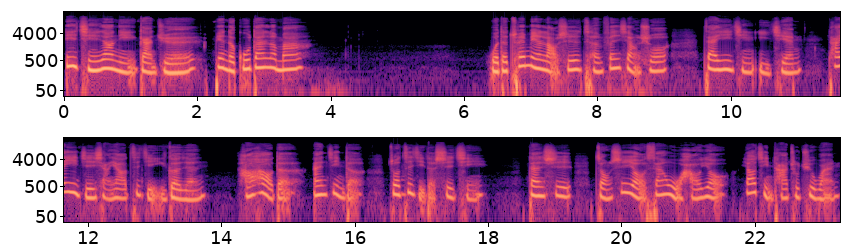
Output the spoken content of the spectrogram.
疫情让你感觉变得孤单了吗？我的催眠老师曾分享说，在疫情以前，他一直想要自己一个人，好好的、安静的做自己的事情，但是总是有三五好友邀请他出去玩，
